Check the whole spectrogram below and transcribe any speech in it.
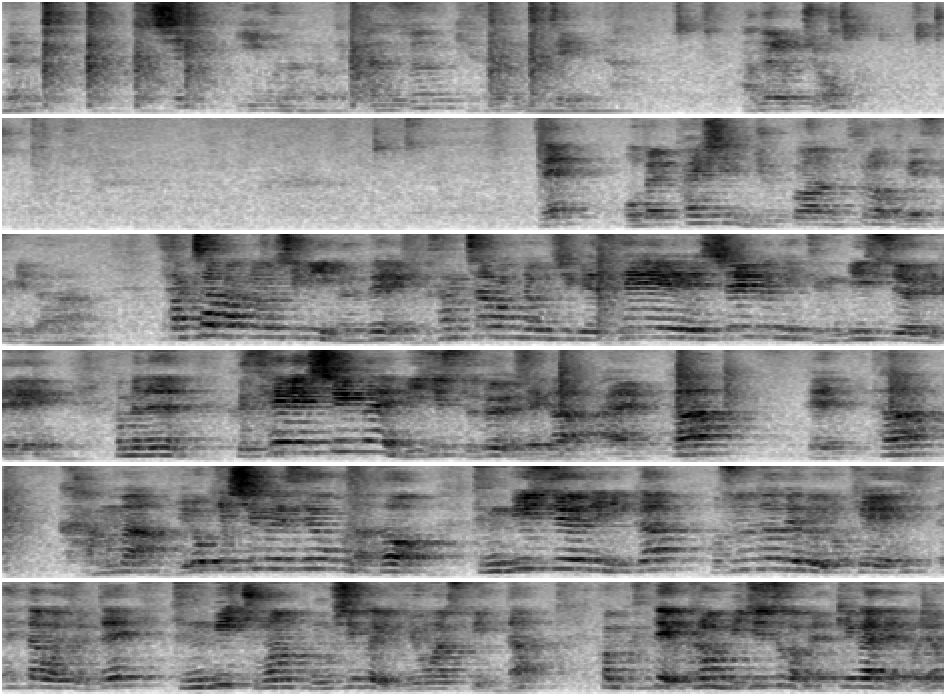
b는 12구나. 이렇게 단순 계산 문제입니다. 안 어렵죠? 네, 586번 풀어보겠습니다. 3차 방정식이 있는데 그 3차 방정식의 세 실근이 등비 수열이래. 그러면은 그 세 실근의 미지수를 내가 알파, 베타, 감마 이렇게 식을 세우고 나서 등비 수열이니까 뭐 순서대로 이렇게 했- 했다고 했을 때 등비 중앙 공식을 이용할 수도 있다. 그럼 근데 그런 미지수가 몇 개가 돼버려?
